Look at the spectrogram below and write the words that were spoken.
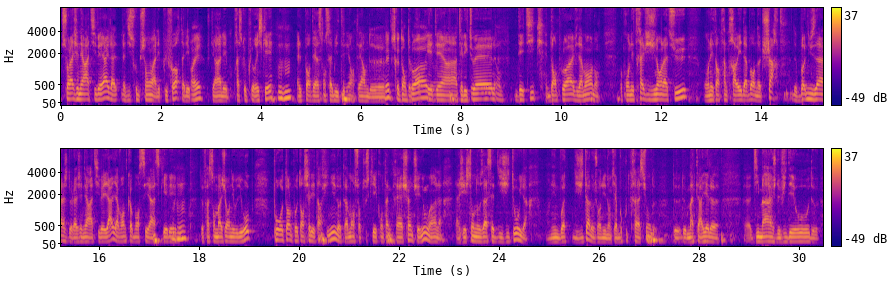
Sur la générative AI, la, la distribution elle est plus forte, elle est, oui. je dirais, elle est presque plus risquée. Mm -hmm. Elle porte des responsabilités en termes de, oui, parce que de propriété de... intellectuelle, d'éthique, d'emploi évidemment. Donc, donc on est très vigilant là-dessus. On est en train de travailler d'abord notre charte de bon usage de la générative AI avant de commencer à scaler mm -hmm. de façon majeure au niveau du groupe. Pour autant, le potentiel est infini, notamment sur tout ce qui est content creation chez nous, hein, la, la, gestion de nos assets digitaux. Il y a, on est une boîte digitale aujourd'hui, donc il y a beaucoup de création de, de, de matériel d'images, de vidéos, de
